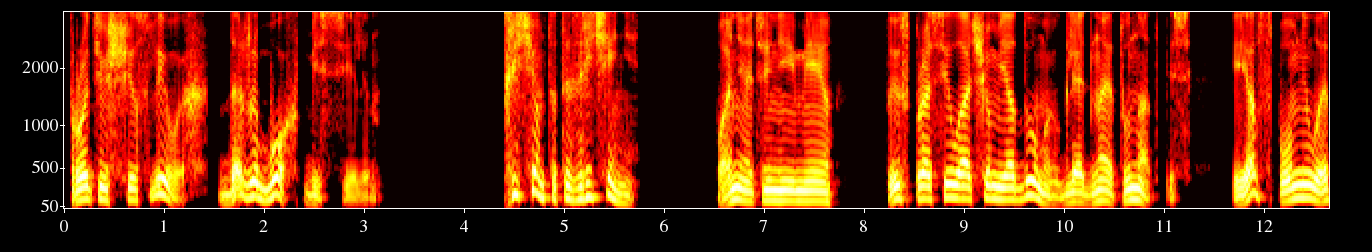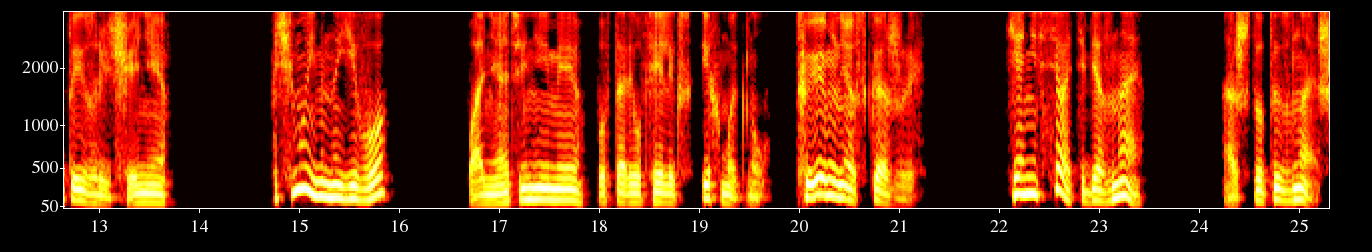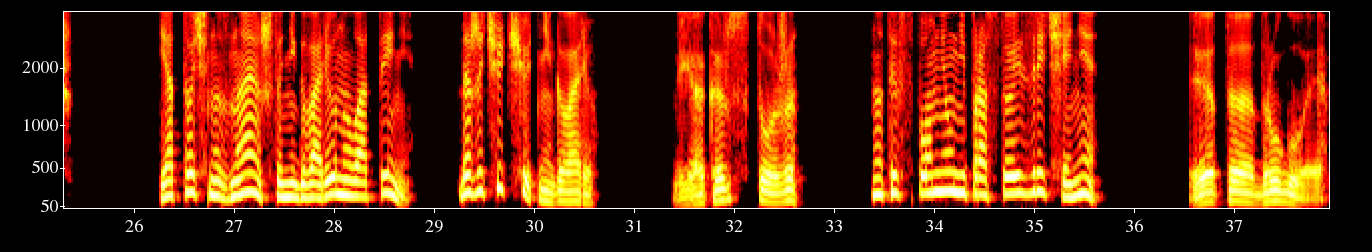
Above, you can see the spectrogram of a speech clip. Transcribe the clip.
Против счастливых даже Бог бессилен. «При чем тут изречение?» «Понятия не имею. Ты спросила, о чем я думаю, глядя на эту надпись. И я вспомнил это изречение». «Почему именно его?» «Понятия не имею», — повторил Феликс и хмыкнул. «Ты мне скажи». «Я не все о тебе знаю». «А что ты знаешь?» «Я точно знаю, что не говорю на латыни. Даже чуть-чуть не говорю». «Я, кажется, тоже». Но ты вспомнил непростое изречение. Это другое.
